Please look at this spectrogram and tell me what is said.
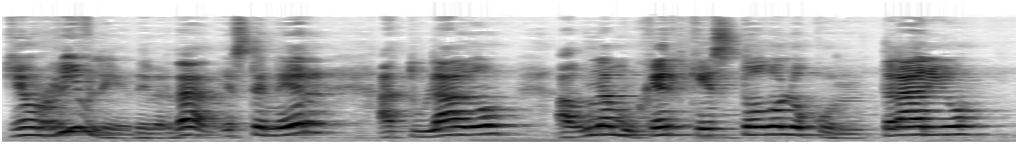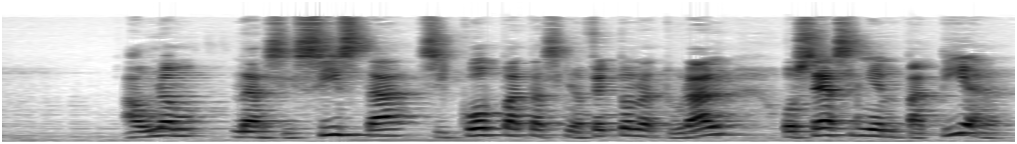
qué horrible, de verdad, es tener a tu lado a una mujer que es todo lo contrario a una narcisista, psicópata, sin afecto natural, o sea, sin empatía.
